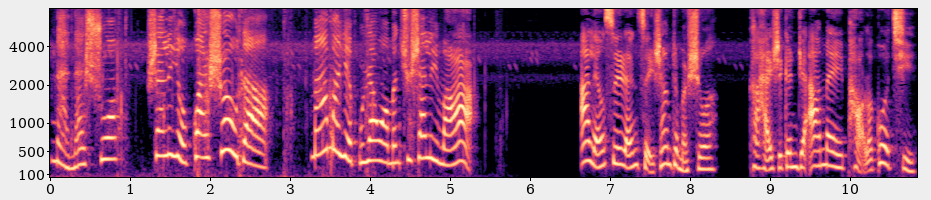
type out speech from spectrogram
奶奶说山里有怪兽的，妈妈也不让我们去山里玩儿。阿良虽然嘴上这么说。可还是跟着阿妹跑了过去。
